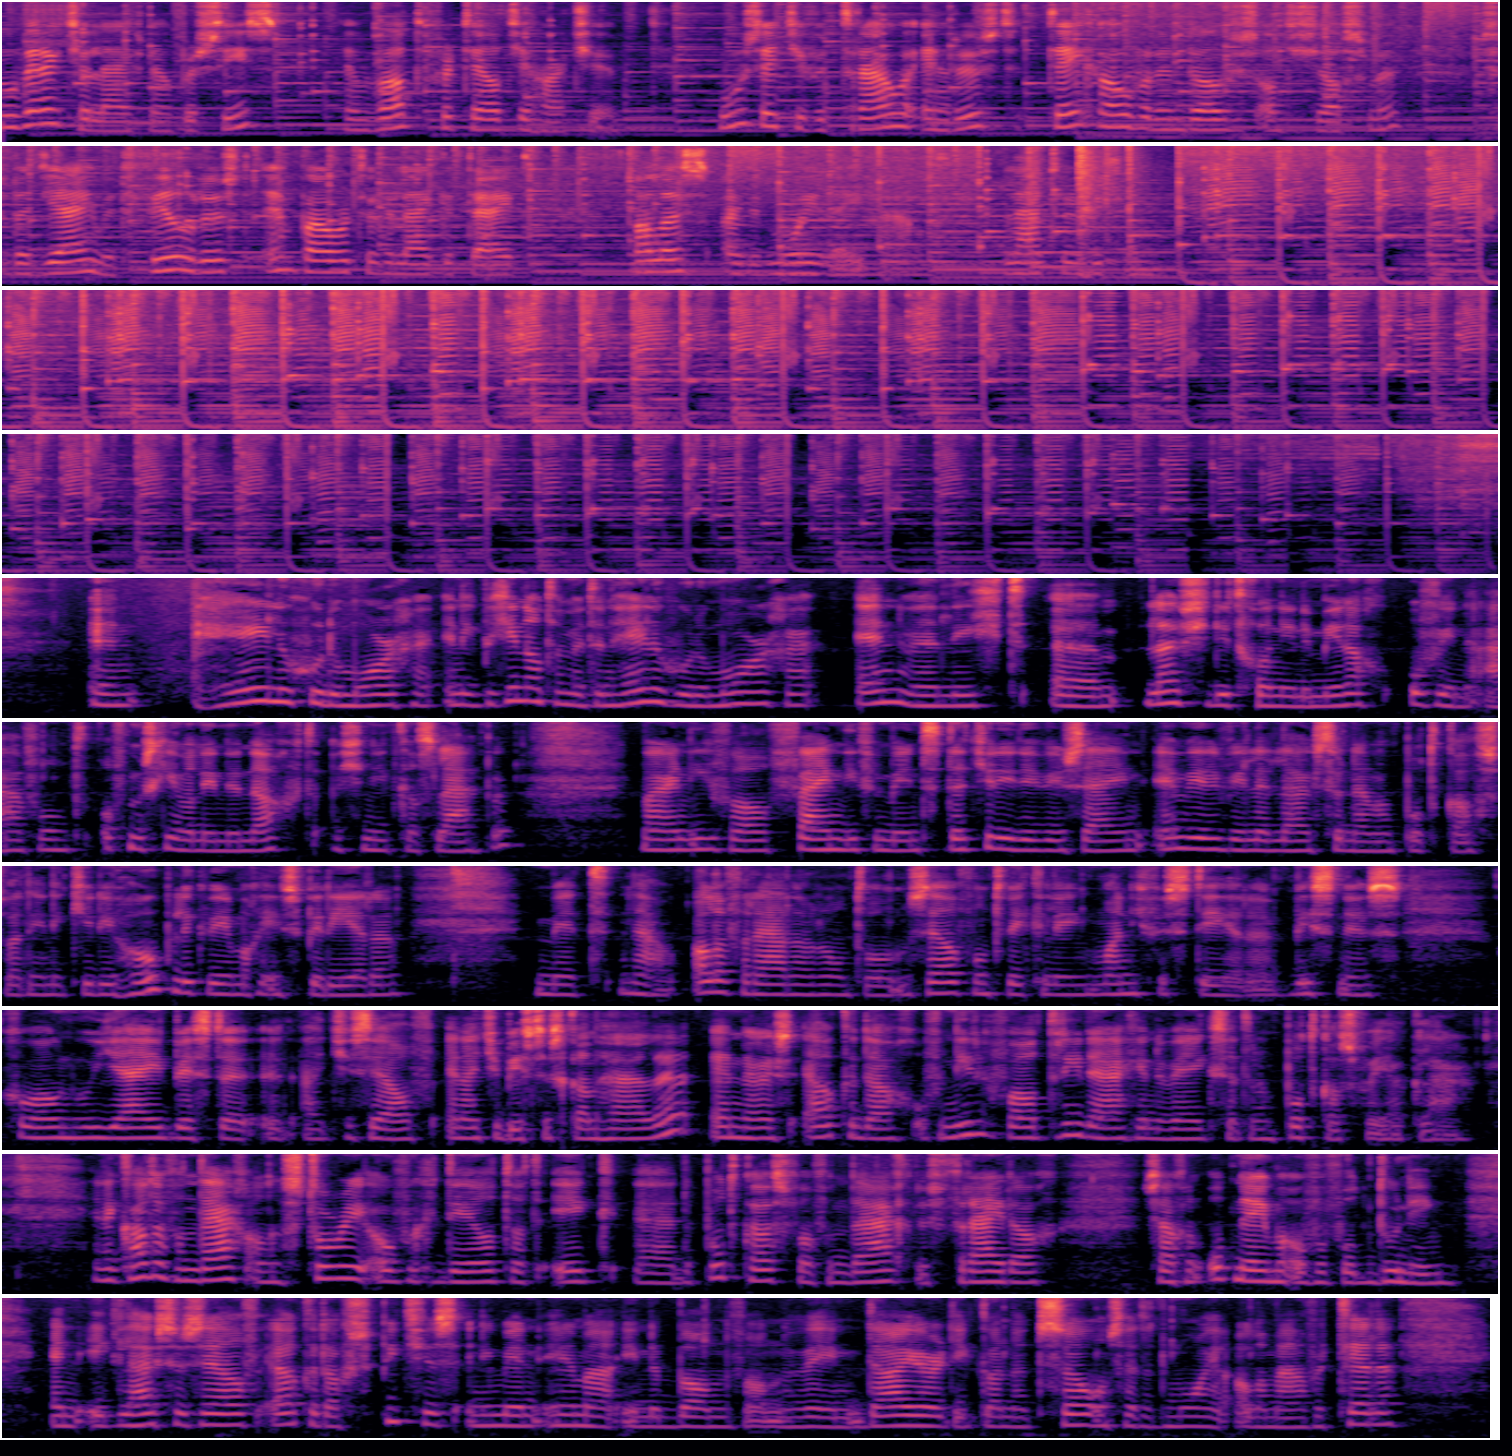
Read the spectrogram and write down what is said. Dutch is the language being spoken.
Hoe werkt je lijf nou precies en wat vertelt je hartje? Hoe zet je vertrouwen en rust tegenover een dosis enthousiasme, zodat jij met veel rust en power tegelijkertijd alles uit het mooie leven haalt? Laten we beginnen. Een hele goede morgen. En ik begin altijd met een hele goede morgen. En wellicht um, luister je dit gewoon in de middag of in de avond. Of misschien wel in de nacht als je niet kan slapen. Maar in ieder geval fijn, lieve mensen, dat jullie er weer zijn. En weer willen luisteren naar mijn podcast. Waarin ik jullie hopelijk weer mag inspireren. Met nou, alle verhalen rondom zelfontwikkeling, manifesteren, business gewoon hoe jij het beste uit jezelf en uit je business kan halen. En er is elke dag, of in ieder geval drie dagen in de week, zet er een podcast voor jou klaar. En ik had er vandaag al een story over gedeeld dat ik uh, de podcast van vandaag, dus vrijdag, zou gaan opnemen over voldoening. En ik luister zelf elke dag speeches en ik ben helemaal in de ban van Wayne Dyer. Die kan het zo ontzettend mooi allemaal vertellen.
